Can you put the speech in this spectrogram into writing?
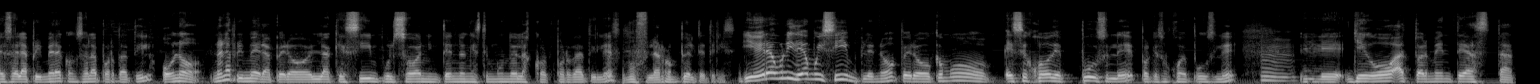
o sea, la primera consola portátil, o no, no es la primera, pero la que sí impulsó a Nintendo en este mundo de las portátiles, uf, la rompió el Tetris. Y era una idea muy simple, ¿no? Pero como ese juego de puzzle, porque es un juego de puzzle, Mm. eh, llegó actualmente hasta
